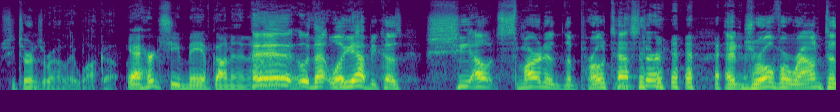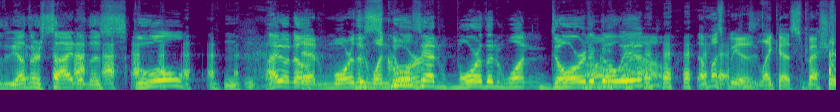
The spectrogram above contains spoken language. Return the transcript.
She turns around, and they walk out. yeah, I heard she may have gone in another. Eh, oh, that well, yeah, because she outsmarted the protester and drove around to the other side of the school. I don't know. They had more than the one schools door? had more than one door to Oh, go in. That must be a, like a special,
